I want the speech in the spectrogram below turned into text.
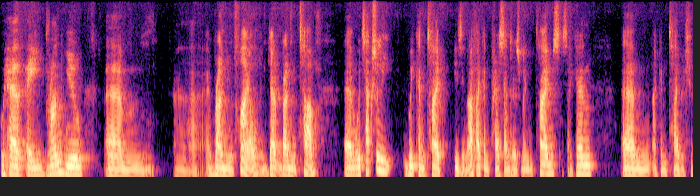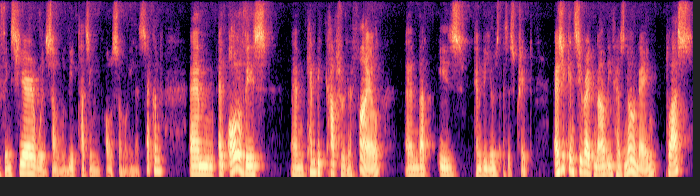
we have a brand new um, uh, a brand new file, a brand new tab, uh, which actually we can type easy enough. I can press enter as many times as I can. Um, I can type a few things here, which I will be touching also in a second. Um, and all of these um, can be captured in a file and that is can be used as a script. As you can see right now, it has no name, plus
